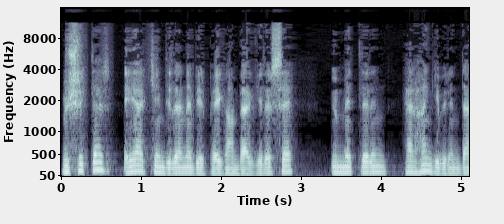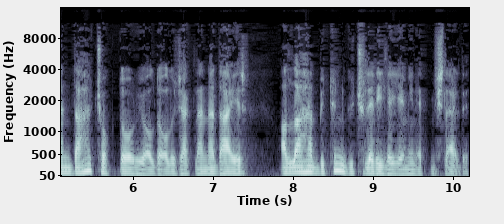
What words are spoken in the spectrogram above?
Müşrikler eğer kendilerine bir peygamber gelirse, ümmetlerin herhangi birinden daha çok doğru yolda olacaklarına dair Allah'a bütün güçleriyle yemin etmişlerdi.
